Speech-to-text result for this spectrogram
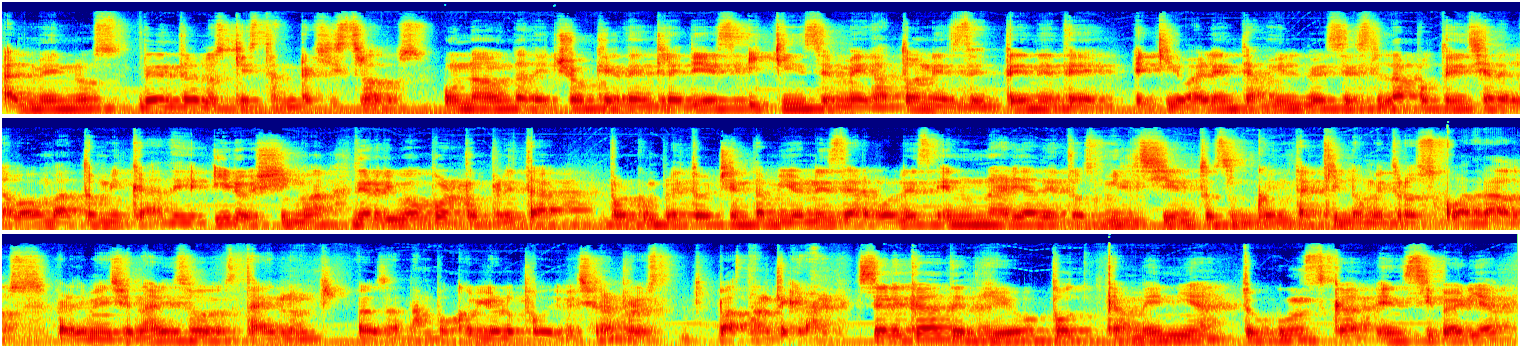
al menos de entre los que están registrados. Una onda de choque de entre 10 y 15 megatones de TNT, equivalente a mil veces la potencia de la bomba atómica de Hiroshima, derribó por, completa, por completo 80 millones de árboles en un área de 2.150 kilómetros cuadrados. Para dimensionar eso está en un... O sea, tampoco yo lo puedo dimensionar, pero es bastante bastante grande, cerca del río Podkamenia Tugunska en Siberia,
